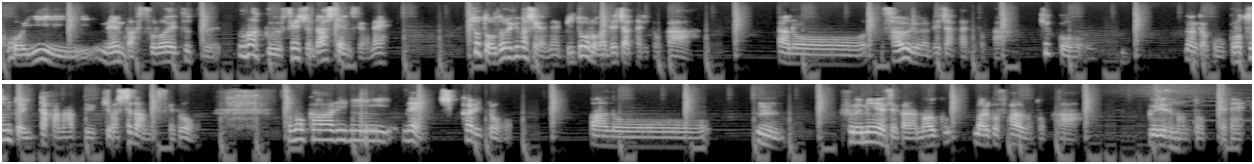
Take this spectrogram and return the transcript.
構いいメンバー揃えつつ、うまく選手を出してるんですよね。ちょっと驚きましたけどね、ビトーロが出ちゃったりとか、あのーサウルが出ちゃったりとか、結構、なんかこう、ゴツンといったかなっていう気はしてたんですけど、その代わりにね、しっかりと、あのーうん、フルミエンセからマルコマルコス・パウロとか、グリーズマン取ってね、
